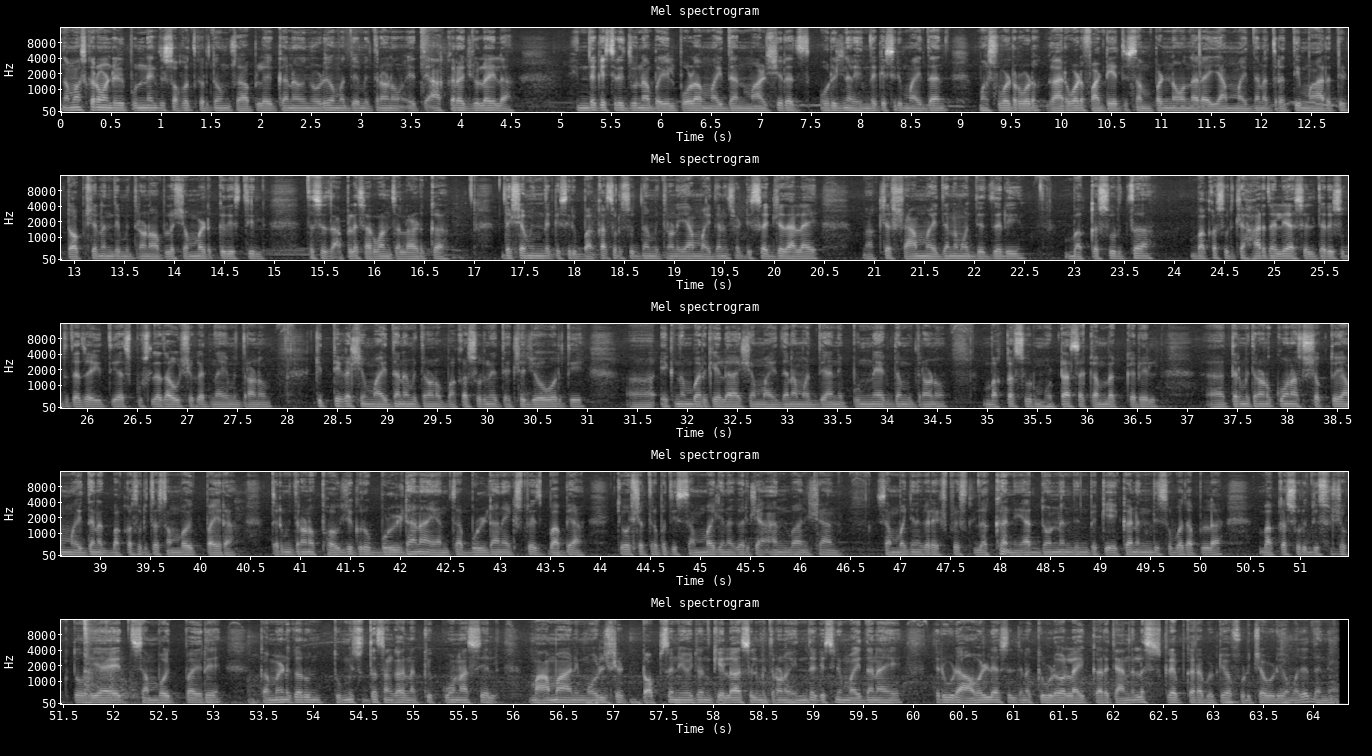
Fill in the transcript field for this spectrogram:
नमस्कार मंडळी पुन्हा एकदा स्वागत करतो तुमचं आपल्या एका नवीन व्हिडिओमध्ये मित्रांनो येते अकरा जुलैला हिंदकेसरी जुना बैलपोळा मैदान माळशिरज ओरिजिनल हिंदकेसरी मैदान म्हसवड रोड गारवाड फाटे येथे संपन्न होणार आहे. या मैदानात रती महारथी टॉपचे नंदी मित्रांनो आपलं शंभर टक्के दिसतील. तसेच आपल्या सर्वांचा लाडका दशम हिंदकेसरी बाकासूरसुद्धा मित्रांनो या मैदानासाठी सज्ज झाला आहे मागच्या श्याम मैदानामध्ये जरी बाकासूरचा बाकासूरच्या हार झाले असेल तरीसुद्धा त्याचा इतिहास पुसला जाऊ शकत नाही मित्रांनो. कित्येक अशी मैदानं मित्रांनो बाकासूरने त्याच्या जीवावरती एक नंबर केला अशा मैदानामध्ये. आणि पुन्हा एकदा मित्रांनो बाकासूर मोठा असा कमबॅक करेल. तर मित्रांनो कोण असू शकतो या मैदानात? बाकासूरचा संभावित पायरा. तर मित्रांनो फौजी ग्रुप बुलढाणा यांचा बुलढाणा एक्सप्रेस बाब्या किंवा छत्रपती संभाजीनगरच्या आनबान शान संभाजीनगर एक्सप्रेस लखन या दोन नंदींपैकी एका नंदीसोबत आपला बाकासूर दिसू शकतो. हे आहेत संभावित पायरे. कमेंट करून तुम्हीसुद्धा सांगा नक्की कोण असेल. मामा आणि मोलशेट टॉपचं नियोजन केलं असेल मित्रांनो हिंद केसरी मैदान आहे. तर व्हिडिओ आवडले असेल तर नक्की व्हिडिओ लाईक करा. चॅनलला सबस्क्राईब करा. भेटूया पुढच्या व्हिडिओमध्ये धन्यवाद.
